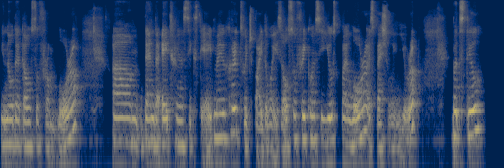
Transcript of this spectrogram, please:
You know that also from LoRa. Um, than the 868 megahertz, which by the way is also frequency used by LoRa, especially in Europe. But still,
